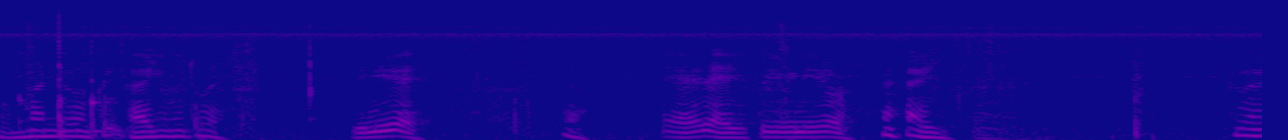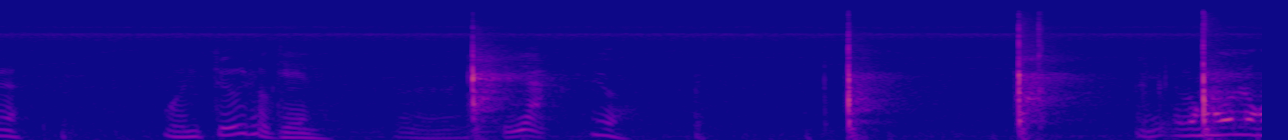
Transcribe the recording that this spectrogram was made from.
Cuman dia ambil kayu tu eh. ini eh. Ya. Eh, dah itu Hãy subscribe cho kênh Ghiền Mì Gõ Để không bỏ lỡ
